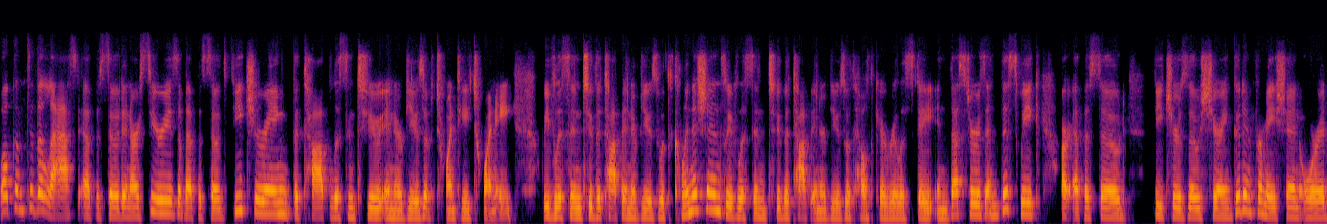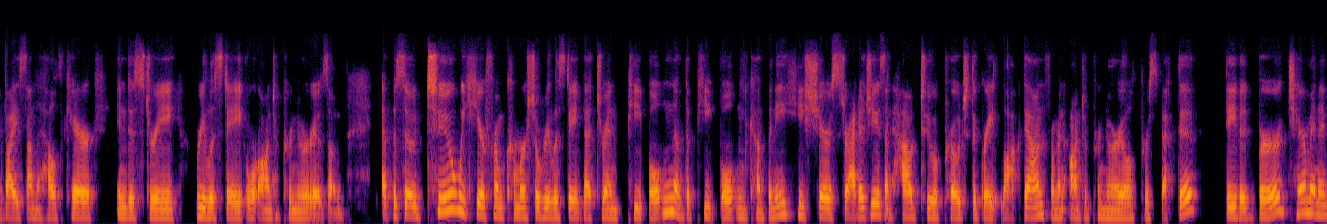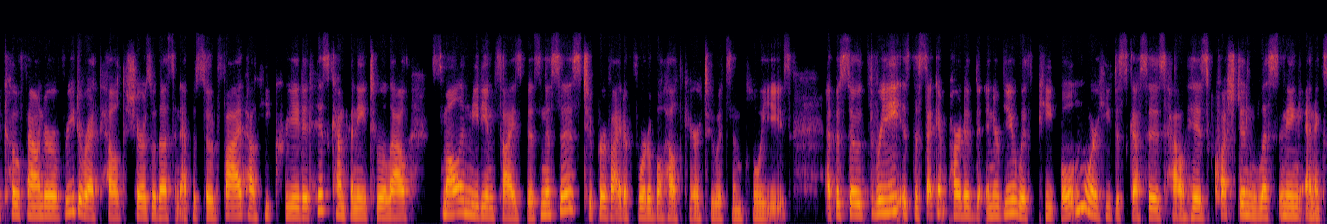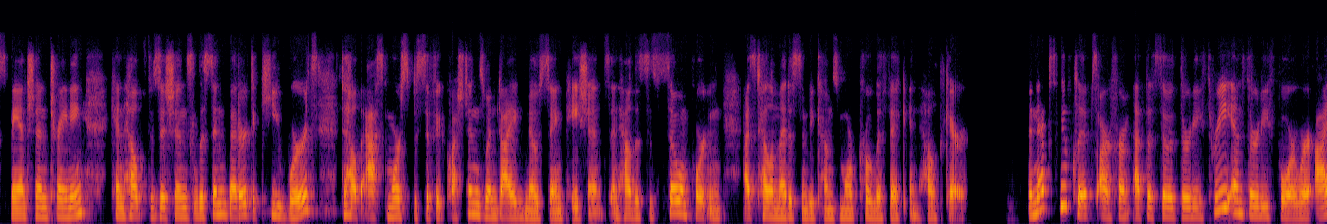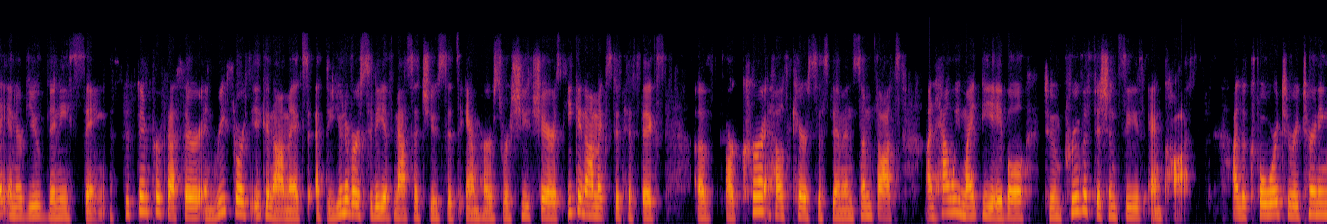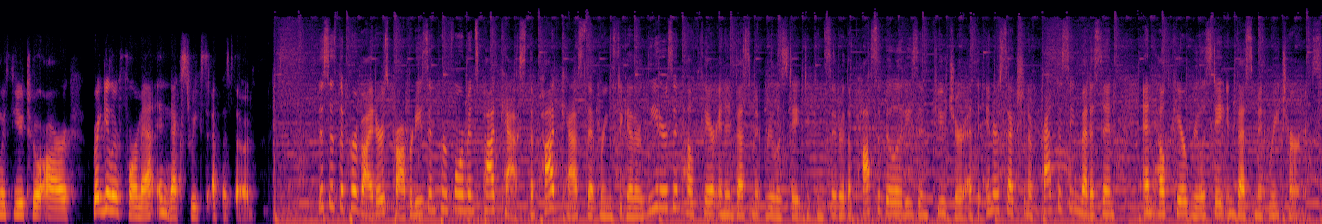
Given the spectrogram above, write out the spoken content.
Welcome to the last episode in our series of episodes featuring the top listened to interviews of 2020. We've listened to the top interviews with clinicians, we've listened to the top interviews with healthcare real estate investors, and this week our episode features those sharing good information or advice on the healthcare industry, real estate, or entrepreneurism. Episode two, we hear from commercial real estate veteran Pete Bolton of the Pete Bolton Company. He shares strategies on how to approach the great lockdown from an entrepreneurial perspective. David Berg, chairman and co founder of Redirect Health, shares with us in episode five how he created his company to allow small and medium sized businesses to provide affordable healthcare to its employees. Episode three is the second part of the interview with Pete Bolton, where he discusses how his question listening and expansion training can help physicians listen better to keywords to help ask more specific questions when diagnosing patients, and how this is so important as telemedicine becomes more prolific in healthcare. The next few clips are from episode 33 and 34, where I interview Vinny Singh, assistant professor in resource economics at the University of Massachusetts Amherst, where she shares economic statistics of our current healthcare system and some thoughts on how we might be able to improve efficiencies and costs. I look forward to returning with you to our regular format in next week's episode. This is the Providers, Properties, and Performance Podcast, the podcast that brings together leaders in healthcare and investment real estate to consider the possibilities in future at the intersection of practicing medicine and healthcare real estate investment returns.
